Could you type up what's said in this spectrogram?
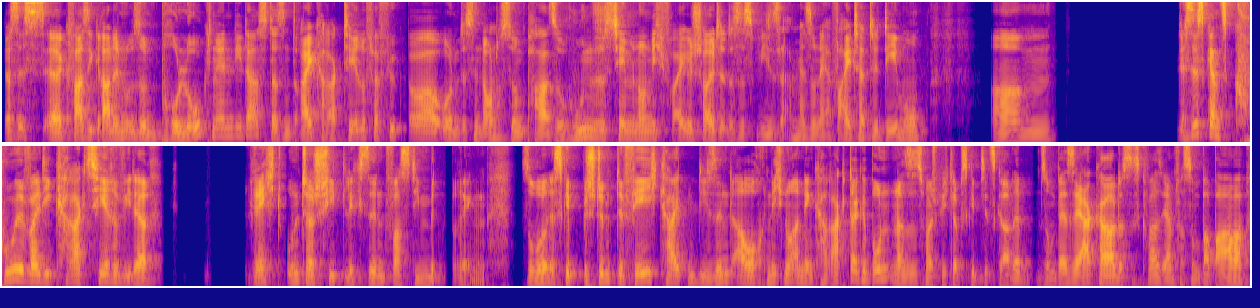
das ist äh, quasi gerade nur so ein Prolog, nennen die das. Da sind drei Charaktere verfügbar und es sind auch noch so ein paar so Runensysteme noch nicht freigeschaltet. Das ist wie sagen wir, so eine erweiterte Demo. Ähm, das ist ganz cool, weil die Charaktere wieder recht unterschiedlich sind, was die mitbringen. So, es gibt bestimmte Fähigkeiten, die sind auch nicht nur an den Charakter gebunden. Also zum Beispiel, ich glaube, es gibt jetzt gerade so einen Berserker, das ist quasi einfach so ein Barbar.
